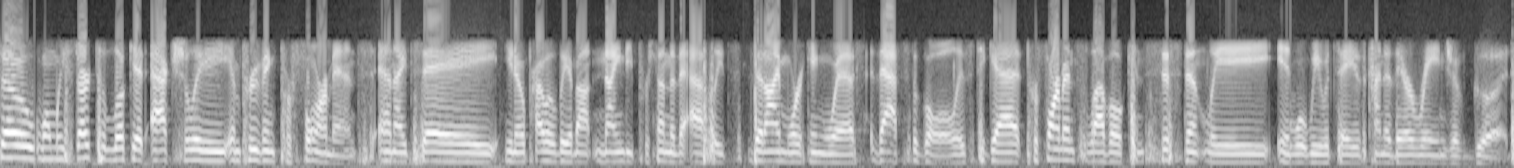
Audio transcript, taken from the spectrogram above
so when we start to look at actually improving performance, and I'd say, you know, probably about 90% of the athletes that I'm working with, that's the goal, is to get performance level consistently in what we would say is kind of their range of good.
